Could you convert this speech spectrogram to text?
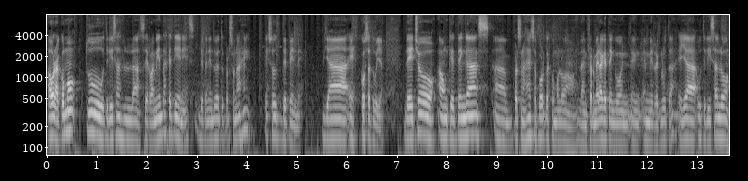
Ahora, cómo tú utilizas las herramientas que tienes, dependiendo de tu personaje, eso depende. Ya es cosa tuya. De hecho, aunque tengas ah, personajes de soporte como la enfermera que tengo en, mi recluta, ella utiliza los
